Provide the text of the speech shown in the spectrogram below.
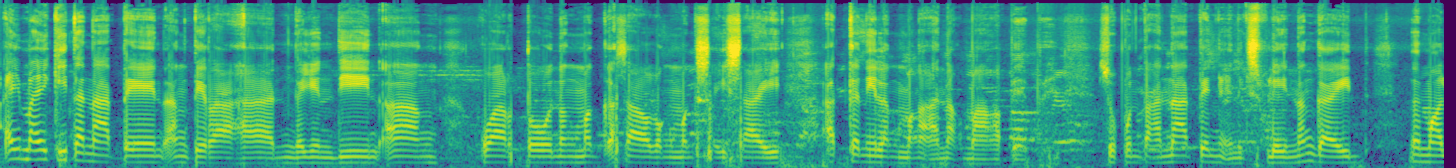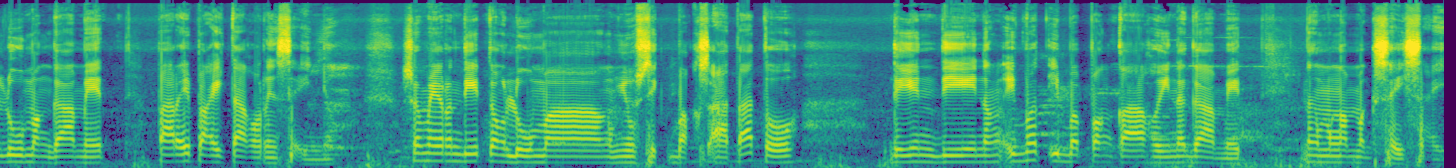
ay makikita natin ang tirahan, ngayon din ang kwarto ng mag-asawang magsaysay at kanilang mga anak mga kapepe. So puntahan natin yung in-explain ng guide ng mga lumang gamit para ipakita ko rin sa inyo. So mayroon ditong lumang music box ata to, gayon din ang iba't iba pang kahoy na gamit ng mga magsaysay.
